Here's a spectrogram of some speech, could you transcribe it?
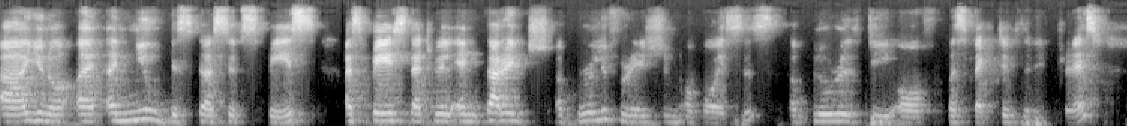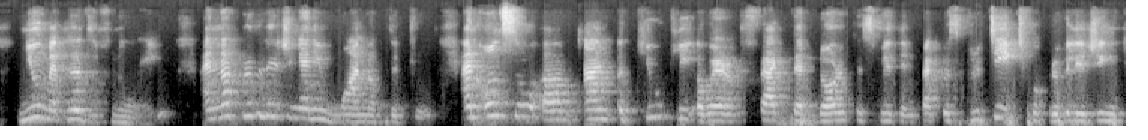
uh, you know, a, a new discursive space, a space that will encourage a proliferation of voices, a plurality of perspectives and interests, new methods of knowing, and not privileging any one of the two. And also, um, I'm acutely aware of the fact that Dorothy Smith, in fact, was critiqued for privileging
